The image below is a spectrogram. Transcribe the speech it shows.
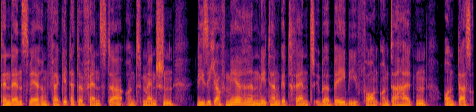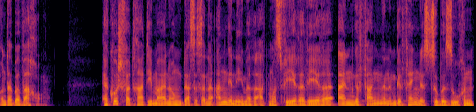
Tendenz wären vergitterte Fenster und Menschen, die sich auf mehreren Metern getrennt über Babyphone unterhalten und das unter Bewachung. Herr Kusch vertrat die Meinung, dass es eine angenehmere Atmosphäre wäre, einen Gefangenen im Gefängnis zu besuchen,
